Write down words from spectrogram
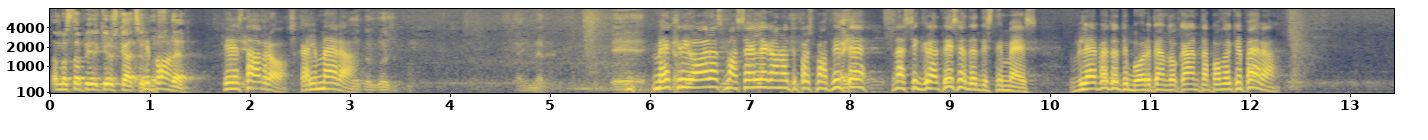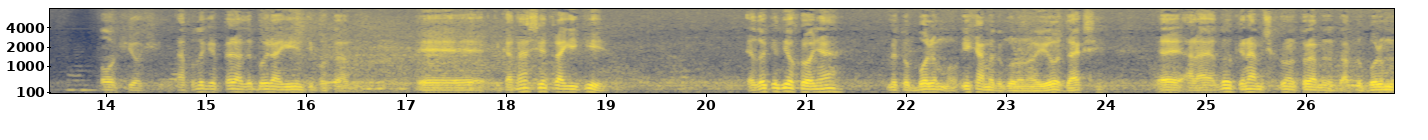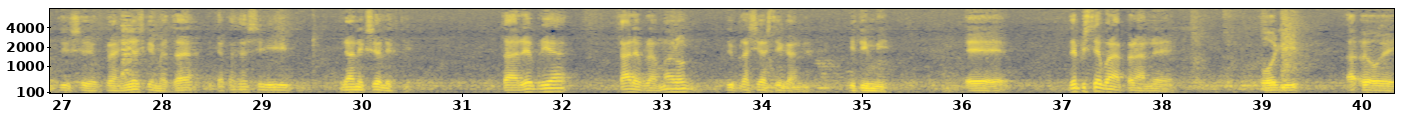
Θα μας τα πει ο κύριος Κάτσενος. Λοιπόν, ναι. κύριε Σταύρο, καλημέρα. τον κόσμο. Καλημέρα. Μέχρι ώρας μας έλεγαν ότι προσπαθείτε να συγκρατήσετε τις τιμές. Βλέπετε ότι μπορείτε να το κάνετε από εδώ και πέρα. Όχι, όχι. Από εδώ και πέρα δεν μπορεί να γίνει τίποτα άλλο. Ε, η κατάσταση είναι τραγική. Εδώ και δύο χρόνια με τον πόλεμο, είχαμε τον κορονοϊό, εντάξει, ε, αλλά εδώ και ένα μισή χρόνο τώρα με τον, από τον πόλεμο της ε, Ουκρανίας και μετά η κατάσταση είναι ανεξέλεκτη. Τα ρεύρια, τα ρεύρα μάλλον διπλασιαστήκανε η τιμή. Ε, δεν πιστεύω να πέρανε όλοι, α, ε,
